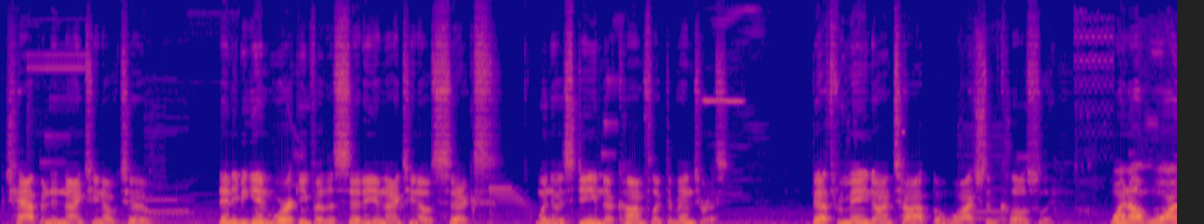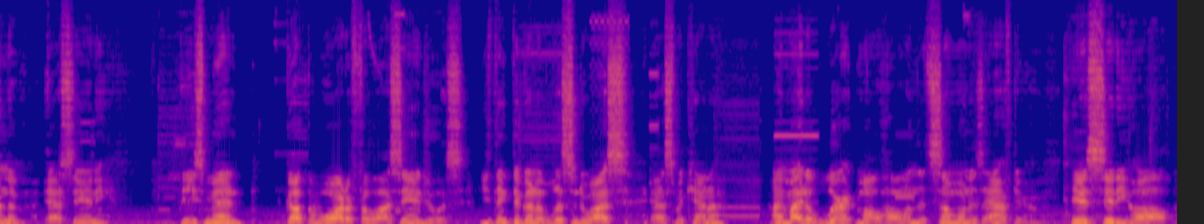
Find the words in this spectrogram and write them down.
which happened in 1902. Then he began working for the city in 1906 when it was deemed a conflict of interest. Beth remained on top but watched them closely. Why not warn them? asked Annie. These men got the water for Los Angeles. You think they're going to listen to us? asked McKenna. I might alert Mulholland that someone is after him. Here's City Hall,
